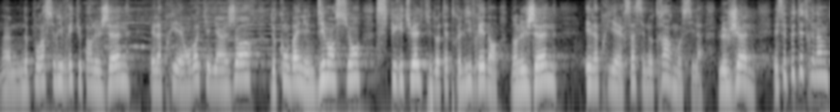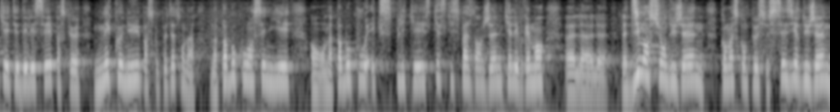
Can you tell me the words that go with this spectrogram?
ne pourra se livrer que par le jeûne et la prière. On voit qu'il y a un genre de combat, il y a une dimension spirituelle qui doit être livrée dans, dans le jeûne et la prière. Ça, c'est notre arme aussi, là, le jeûne. Et c'est peut-être une arme qui a été délaissée parce que méconnue, parce que peut-être on n'a pas beaucoup enseigné, on n'a pas beaucoup expliqué qu'est-ce qui se passe dans le jeûne, quelle est vraiment euh, la, dimension du jeûne, comment est-ce qu'on peut se saisir du jeûne.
